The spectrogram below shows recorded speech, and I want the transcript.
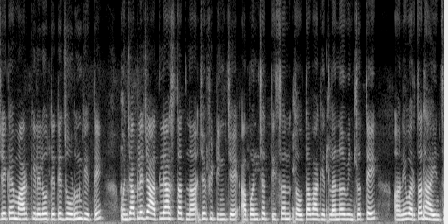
जे काही मार्क केलेले होते ते जोडून घेते. म्हणजे आपले जे आतले असतात ना जे फिटिंगचे आपण छत्तीसचा चौथा भाग घेतला नऊ इंच ते आणि वरचा दहा इंच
